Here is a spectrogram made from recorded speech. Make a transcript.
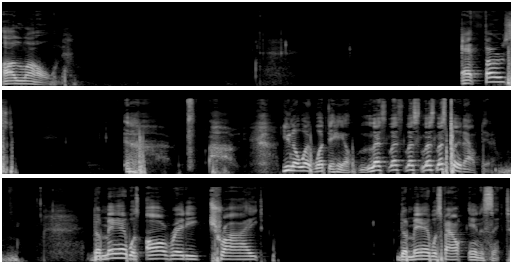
alone. At first, you know what? What the hell? Let's let's let's let's let's put it out there. The man was already tried. The man was found innocent.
